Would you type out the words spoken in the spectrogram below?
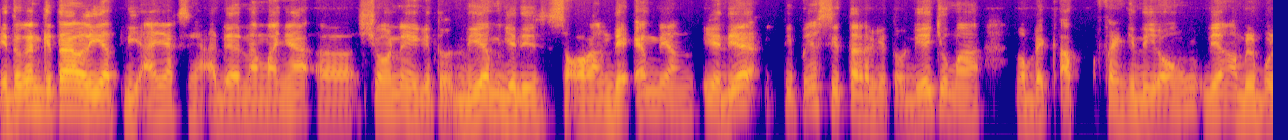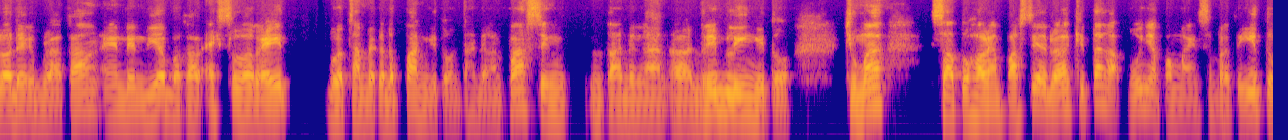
itu kan kita lihat di Ajax ya ada namanya uh, Shone gitu. Dia menjadi seorang DM yang ya dia tipenya sitter gitu. Dia cuma nge-backup Frankie De Jong dia ngambil bola dari belakang and then dia bakal accelerate buat sampai ke depan gitu. Entah dengan passing entah dengan uh, dribbling gitu. Cuma satu hal yang pasti adalah kita nggak punya pemain seperti itu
